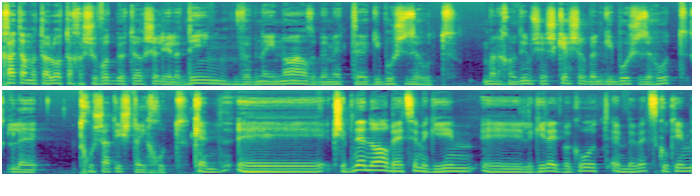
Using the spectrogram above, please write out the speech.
אחת המטלות החשובות ביותר של ילדים ובני נוער זה באמת גיבוש זהות. ואנחנו יודעים שיש קשר בין גיבוש זהות תחושת השתייכות. כן, אה, כשבני נוער בעצם מגיעים אה, לגיל ההתבגרות, הם באמת זקוקים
